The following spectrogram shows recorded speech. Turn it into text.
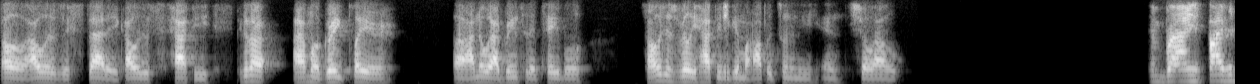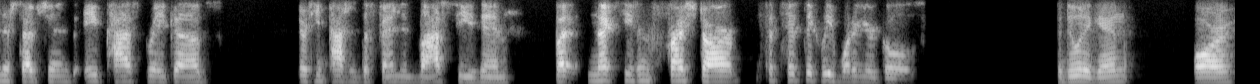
Oh, I was ecstatic. I was just happy because I, I'm a great player. Uh, I know what I bring to the table. So I was just really happy to get my opportunity and show out. And Brian, five interceptions, eight pass breakups, 13 passes defended last season. But next season, fresh start. Statistically, what are your goals? To do it again or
